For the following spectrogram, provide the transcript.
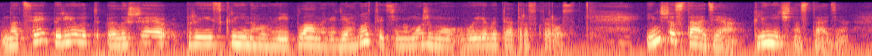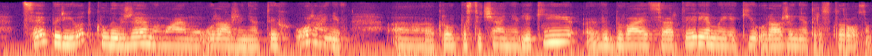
На цей період е, лише при скринінговій плановій діагностиці ми можемо виявити атеросклероз. Інша стадія, клінічна стадія, це період, коли вже ми маємо ураження тих органів е, кровопостачання, в які е, відбуваються артеріями, які уражені атеросклерозом.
